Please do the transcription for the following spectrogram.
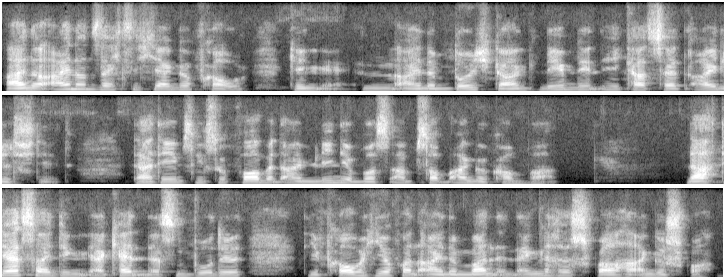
Eine 61-jährige Frau ging in einem Durchgang neben den EKZ Eidelstedt, nachdem sie zuvor mit einem Linienbus am Zopp angekommen war. Nach derzeitigen Erkenntnissen wurde die Frau hier von einem Mann in englischer Sprache angesprochen.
